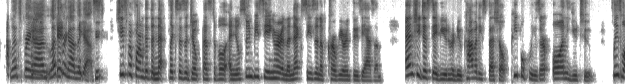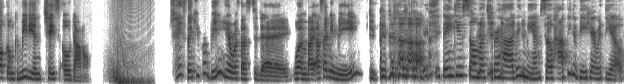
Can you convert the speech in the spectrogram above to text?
let's bring on let's bring on the guest. She's performed at the Netflix Is a Joke Festival, and you'll soon be seeing her in the next season of Curb Your Enthusiasm. And she just debuted her new comedy special, People Pleaser, on YouTube. Please welcome comedian Chase O'Donnell. Chase, thank you for being here with us today. Well, and by us, I mean me. thank you so much for having me. I'm so happy to be here with you.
